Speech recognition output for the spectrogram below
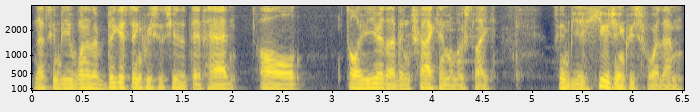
That's going to be one of their biggest increases here that they've had all, all year that I've been tracking them, it looks like. It's going to be a huge increase for them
